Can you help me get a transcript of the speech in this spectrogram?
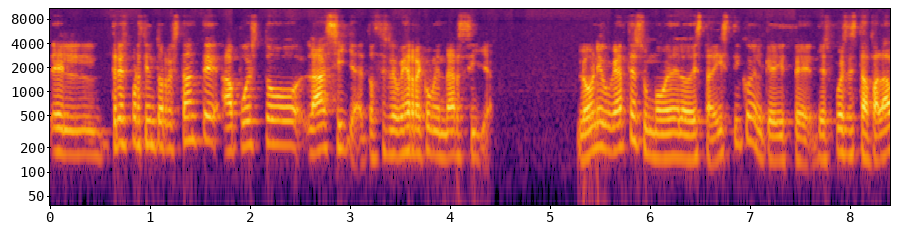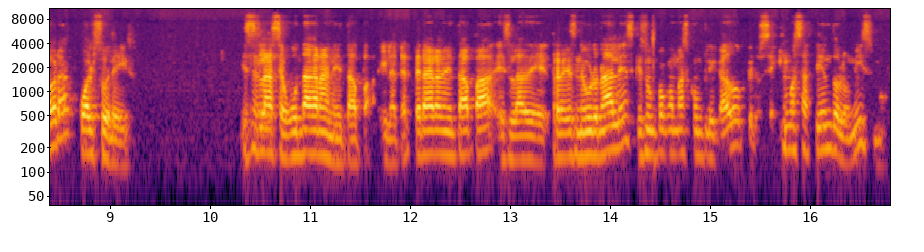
el 3% restante ha puesto la silla, entonces le voy a recomendar silla. Lo único que hace es un modelo de estadístico en el que dice, después de esta palabra, ¿cuál suele ir? Esa es la segunda gran etapa. Y la tercera gran etapa es la de redes neuronales, que es un poco más complicado, pero seguimos haciendo lo mismo.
